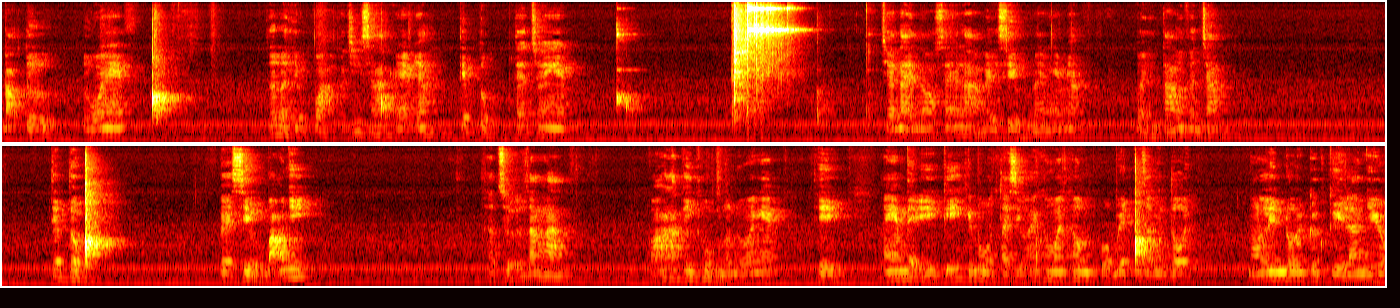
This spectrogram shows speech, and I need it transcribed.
bạo tứ, đúng không anh em? Rất là hiệu quả và chính xác, anh em nhé tiếp tục test cho anh em. Chén này nó sẽ là về xỉu này anh em nhé 7 80 phần trăm. Tiếp tục. Về xỉu bão nhị. Thật sự rằng là quá là kinh khủng luôn, đúng không anh em? Thì anh em để ý kỹ cái bộ tài xỉu 2020 của bên cơ sở bên tôi. Nó lên đôi cực kỳ là nhiều,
